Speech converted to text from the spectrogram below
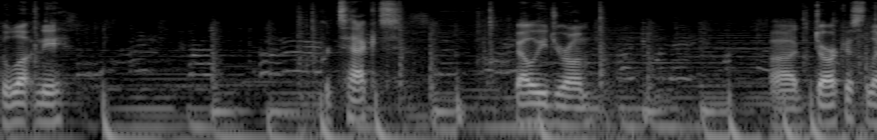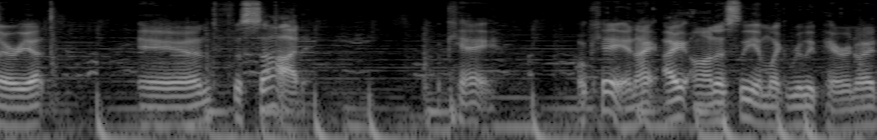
Gluttony. Protect. Belly Drum. Uh, Darkest Lariat. And Facade. Okay. Okay, and I, I honestly am like really paranoid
